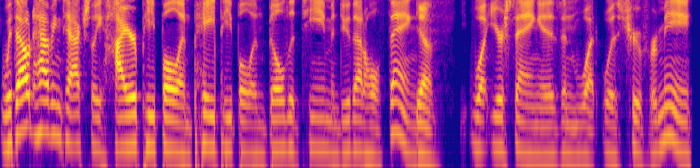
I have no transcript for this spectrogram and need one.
without having to actually hire people and pay people and build a team and do that whole thing. Yeah. What you're saying is, and what was true for me,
